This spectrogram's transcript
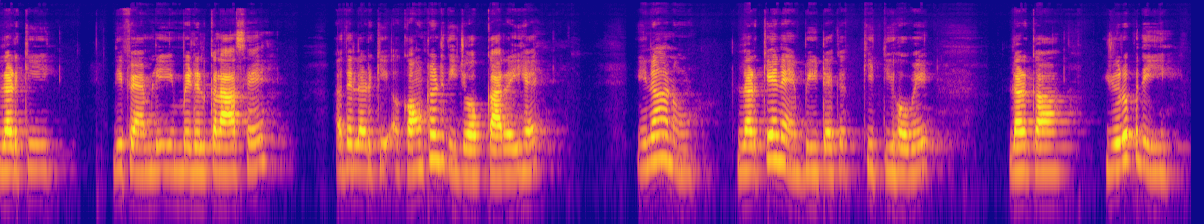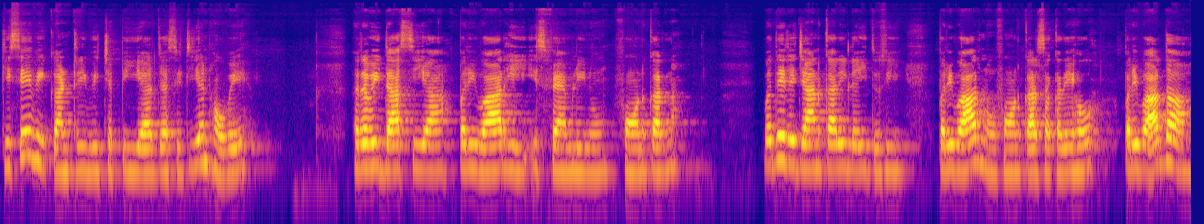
ਲੜਕੀ ਦੀ ਫੈਮਿਲੀ ਮਿਡਲ ਕਲਾਸ ਹੈ ਅਤੇ ਲੜਕੀ ਅਕਾਊਂਟੈਂਟ ਦੀ ਜੌਬ ਕਰ ਰਹੀ ਹੈ। ਇਹਨਾਂ ਨੂੰ ਲੜਕੇ ਨੇ ਬੀਟੈਕ ਕੀਤੀ ਹੋਵੇ। ਲੜਕਾ ਯੂਰਪ ਦੀ ਕਿਸੇ ਵੀ ਕੰਟਰੀ ਵਿੱਚ ਪੀਆਰ ਜਾਂ ਸਿਟੀਜ਼ਨ ਹੋਵੇ ਰਵਿਦਾਸੀਆ ਪਰਿਵਾਰ ਹੀ ਇਸ ਫੈਮਿਲੀ ਨੂੰ ਫੋਨ ਕਰਨ। ਵਧੇਰੇ ਜਾਣਕਾਰੀ ਲਈ ਤੁਸੀਂ ਪਰਿਵਾਰ ਨੂੰ ਫੋਨ ਕਰ ਸਕਦੇ ਹੋ। ਪਰਿਵਾਰ ਦਾ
